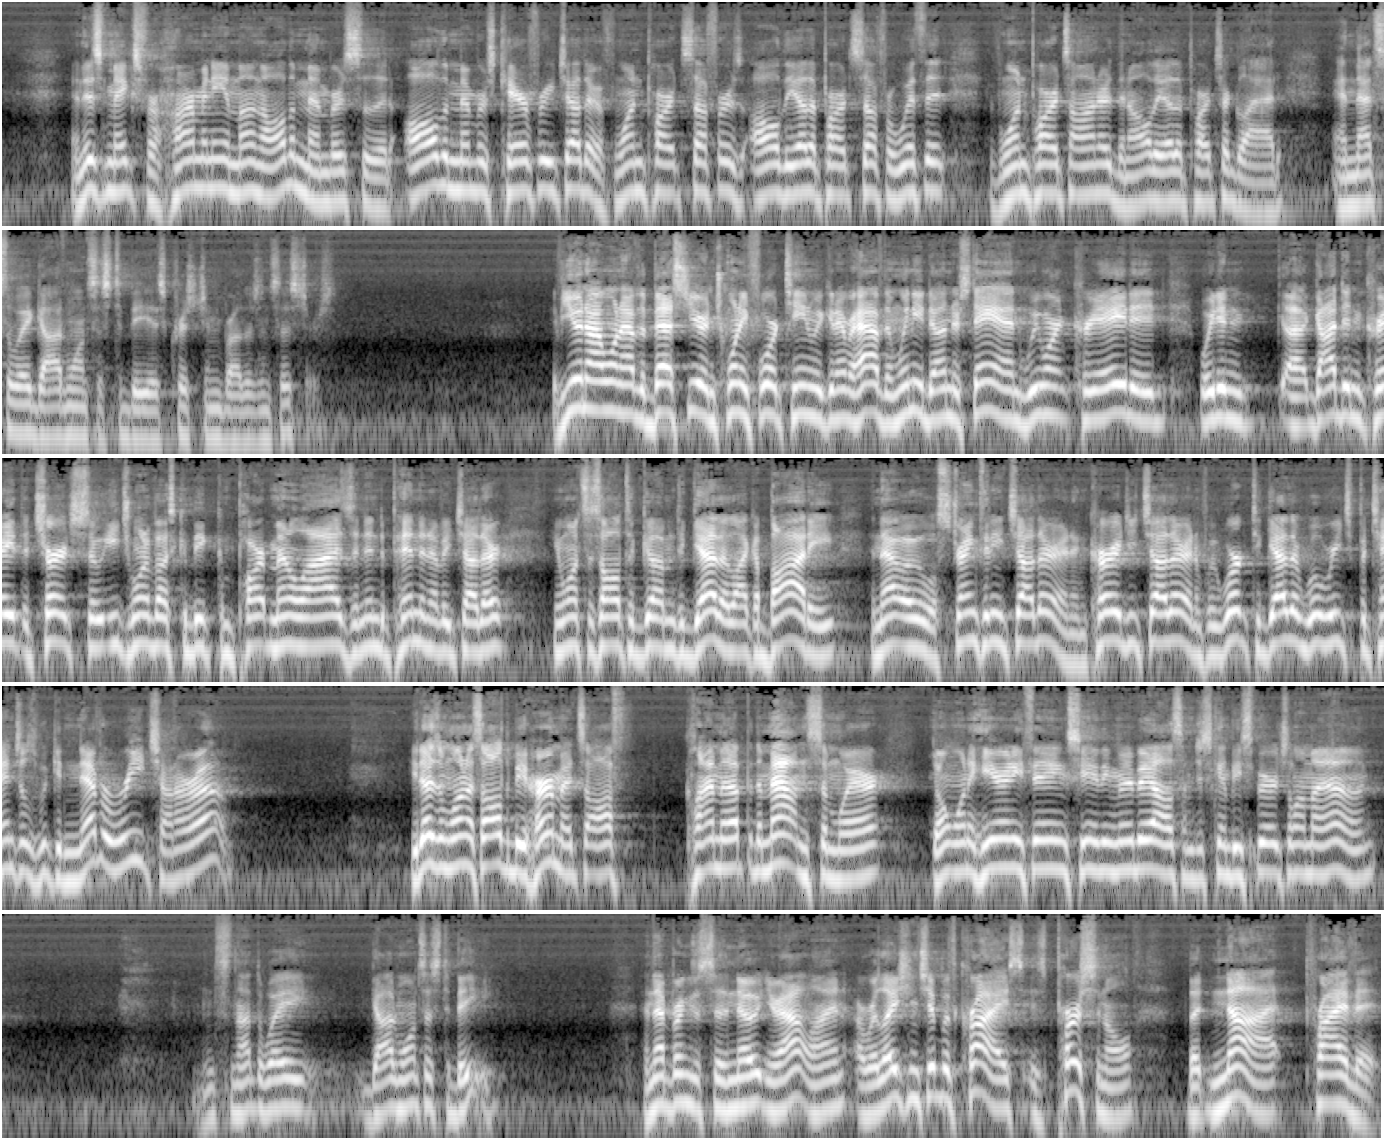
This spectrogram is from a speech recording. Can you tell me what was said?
And this makes for harmony among all the members so that all the members care for each other. If one part suffers, all the other parts suffer with it. If one part's honored, then all the other parts are glad. And that's the way God wants us to be as Christian brothers and sisters. If you and I want to have the best year in 2014 we can ever have, then we need to understand we weren't created, we didn't, uh, God didn't create the church so each one of us could be compartmentalized and independent of each other. He wants us all to come together like a body, and that way we'll strengthen each other and encourage each other. And if we work together, we'll reach potentials we could never reach on our own. He doesn't want us all to be hermits off climbing up in the mountains somewhere. Don't want to hear anything, see anything from anybody else. I'm just going to be spiritual on my own. It's not the way God wants us to be. And that brings us to the note in your outline a relationship with Christ is personal, but not private.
